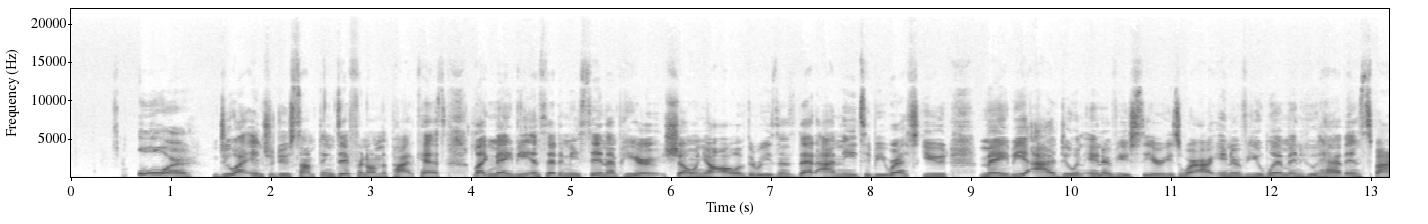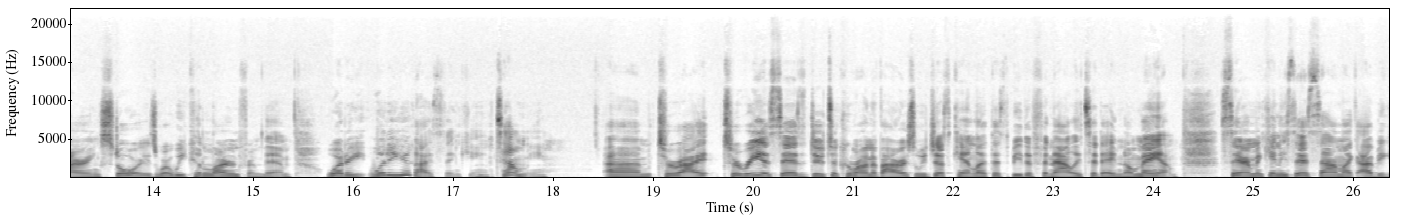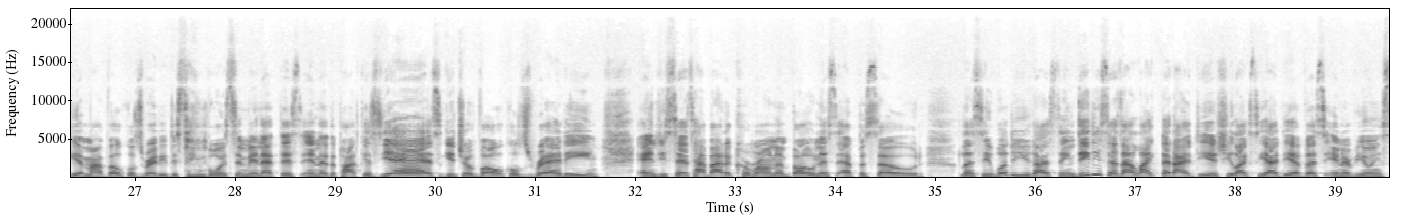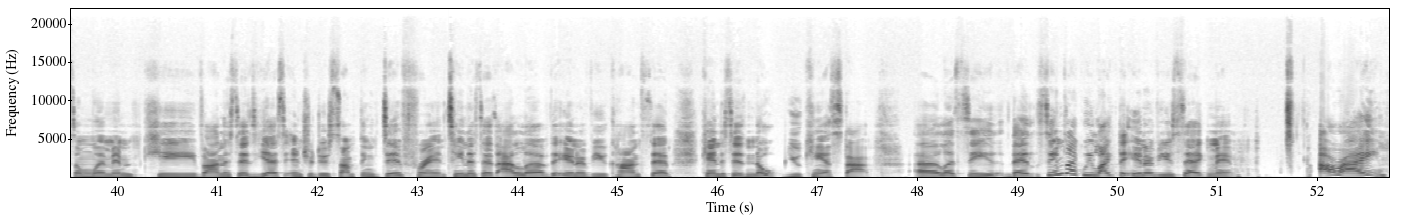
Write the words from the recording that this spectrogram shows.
Or do I introduce something different on the podcast? Like maybe instead of me sitting up here showing y'all all of the reasons that I need to be rescued, maybe I do an interview series where I interview women who have inspiring stories where we can learn from them. What are you, what are you guys thinking? Tell me. Um, Taria says, due to coronavirus, we just can't let this be the finale today. No, ma'am. Sarah McKinney says, sound like I be getting my vocals ready to sing Boyz and Men at this end of the podcast. Yes, get your vocals ready. Angie says, how about a corona bonus episode? Let's see, what do you guys think? Dee Dee says, I like that idea. She likes the idea of us interviewing some women. Kivana says, yes, introduce something different. Tina says, I love the interview concept. Candace says, nope, you can't stop. Uh, let's see. They seems like we like the interview segment. All right.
